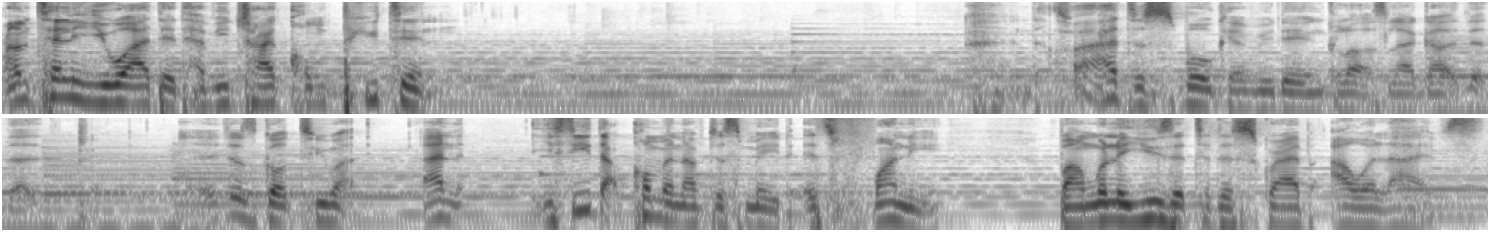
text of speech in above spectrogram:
I'm telling you what I did. Have you tried computing? That's why I had to smoke every day in class. Like, I, that, that, it just got too much. And you see that comment I've just made? It's funny, but I'm going to use it to describe our lives.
